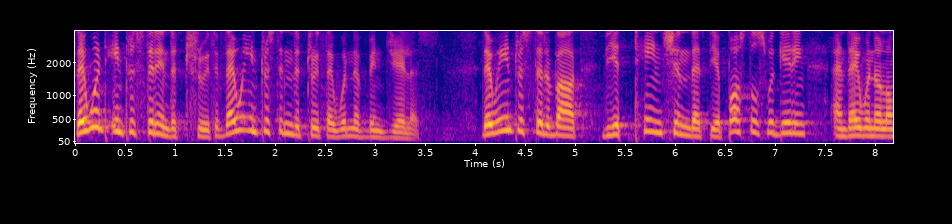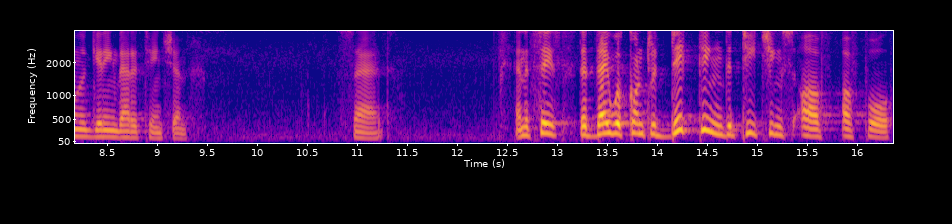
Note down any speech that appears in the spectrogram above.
They weren't interested in the truth. If they were interested in the truth, they wouldn't have been jealous. They were interested about the attention that the apostles were getting, and they were no longer getting that attention. Sad. And it says that they were contradicting the teachings of, of Paul.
